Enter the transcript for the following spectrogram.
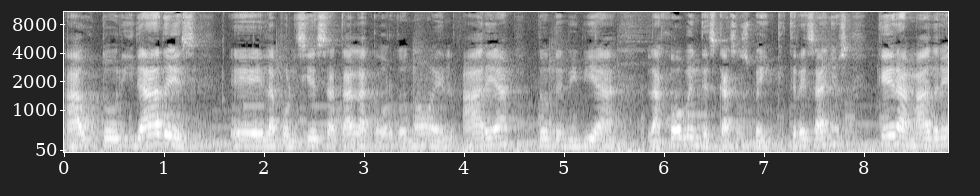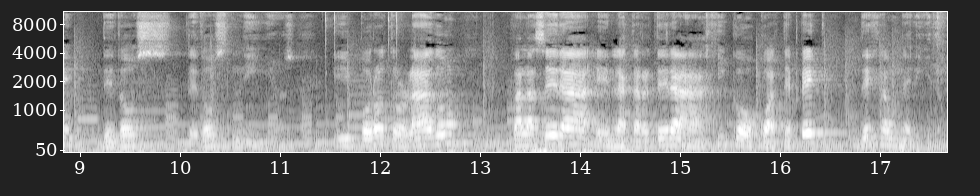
autoridades. Eh, la policía estatal acordonó el área donde vivía la joven de escasos 23 años, que era madre de dos, de dos niños. Y por otro lado, balacera en la carretera Jico-Coatepec deja un herido.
